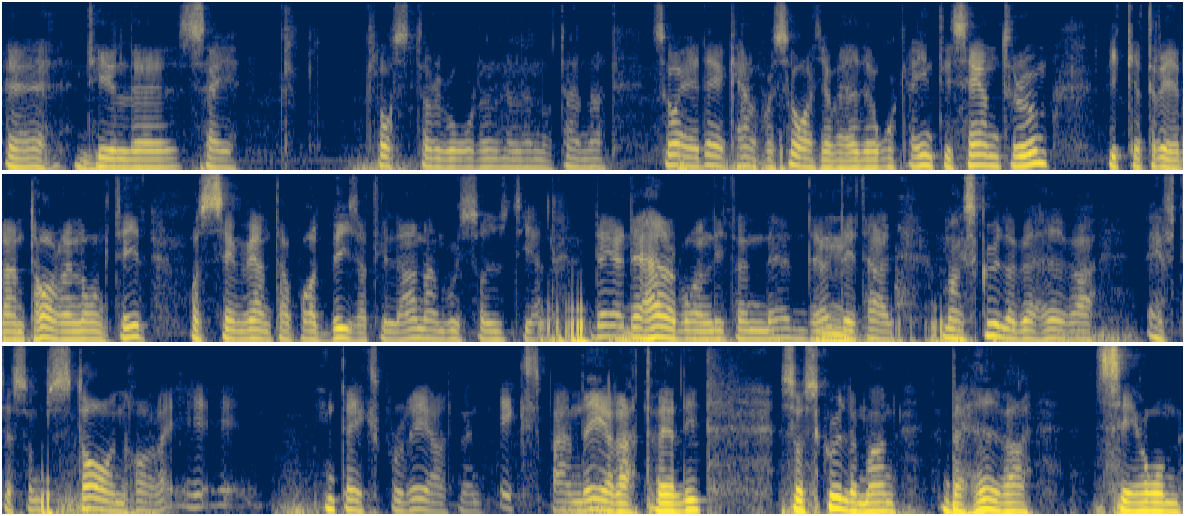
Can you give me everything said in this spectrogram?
eh, till eh, säg Klostergården eller något annat så är det kanske så att jag behöver åka in till centrum vilket redan tar en lång tid och sen vänta på att byta till en annan buss och ut igen. Det, det här är bara en liten eh, de, Mm. detalj. Man skulle behöva eftersom stan har eh, inte exploderat men expanderat väldigt så skulle man behöva se om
